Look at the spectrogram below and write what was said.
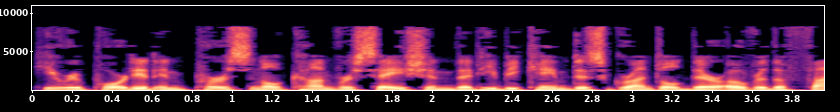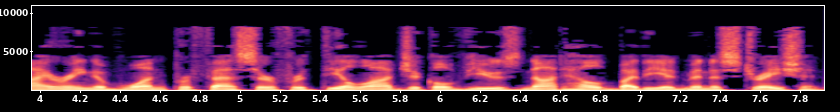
He reported in personal conversation that he became disgruntled there over the firing of one professor for theological views not held by the administration.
